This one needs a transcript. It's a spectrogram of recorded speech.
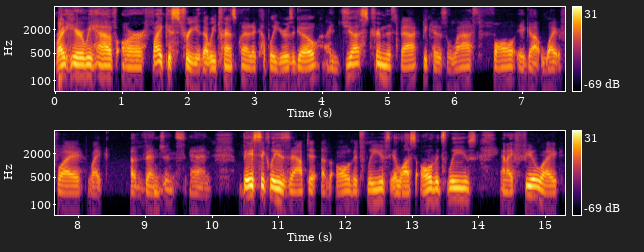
Right here we have our ficus tree that we transplanted a couple of years ago. I just trimmed this back because last fall it got whitefly like a vengeance and basically zapped it of all of its leaves. It lost all of its leaves and I feel like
